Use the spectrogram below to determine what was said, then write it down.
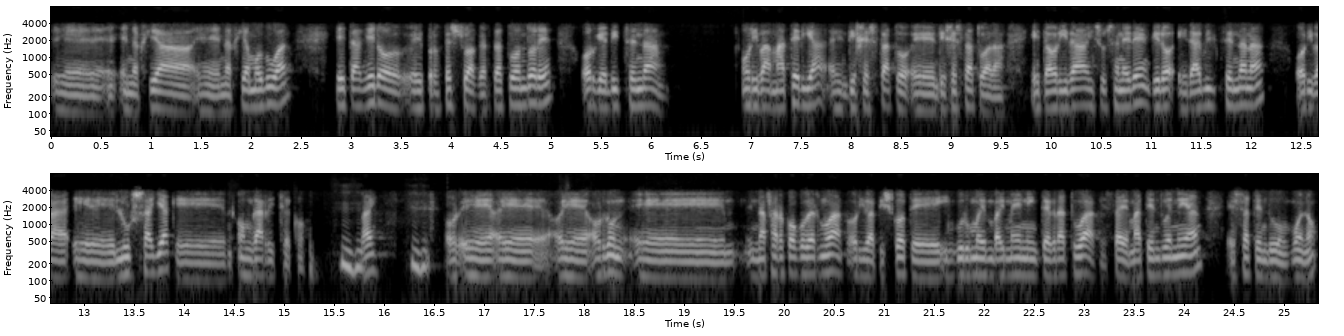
e, energia, e, energia moduan, eta gero e, prozesua gertatu ondoren, hor geditzen da hori ba materia eh, digestatu, eh, digestatua da. Eta hori da, zuzen ere, gero erabiltzen dana, hori ba eh, lursaiak eh, ongarritzeko. Mhm. Bai? Mhm. Or, eh, eh, ordun, eh, Nafarroko gobernuak hori ba pizkot eh, ingurumen baimen integratuak, ez da, ematen duenean, esaten du, bueno,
